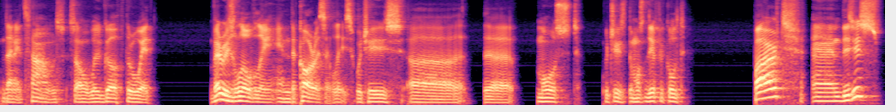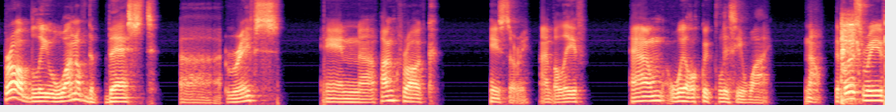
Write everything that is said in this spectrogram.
than it sounds, so we'll go through it very slowly in the chorus at least, which is uh, the most which is the most difficult part, and this is probably one of the best uh, riffs in uh, punk rock history, I believe, and we'll quickly see why. Now, the first riff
